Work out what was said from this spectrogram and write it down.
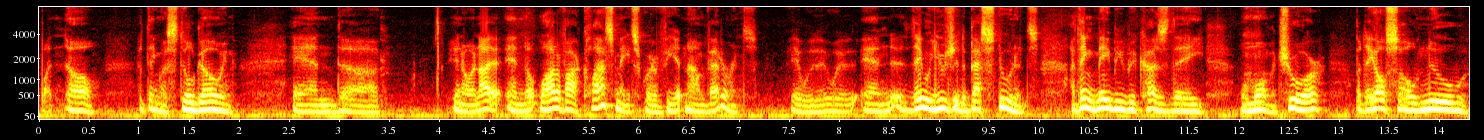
But no, the thing was still going, and. Uh, you know, and I and a lot of our classmates were Vietnam veterans. It was, it was, and they were usually the best students. I think maybe because they were more mature, but they also knew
